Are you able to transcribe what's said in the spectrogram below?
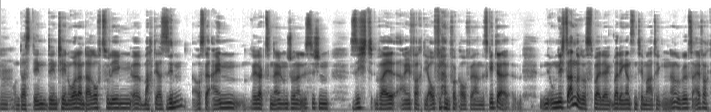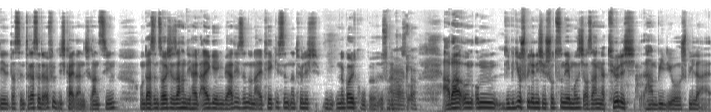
Mhm. Und das den, den Tenor dann darauf zu legen, äh, macht ja Sinn aus der einen redaktionellen und journalistischen Sicht, weil einfach die Auflagen verkauft werden. Es geht ja um nichts anderes bei, der, bei den ganzen Thematiken. Ne? Du willst einfach die, das Interesse der Öffentlichkeit an dich ranziehen. Und da sind solche Sachen, die halt allgegenwärtig sind und alltäglich sind, natürlich eine Goldgrube. Ist einfach ja, so. Klar. Aber um, um die Videospiele nicht in Schutz zu nehmen, muss ich auch sagen, natürlich haben Videospiele,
